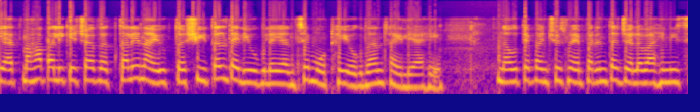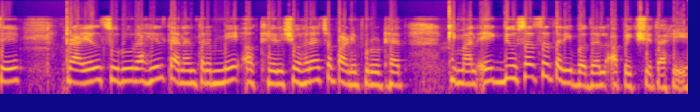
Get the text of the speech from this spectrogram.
यात महापालिकेच्या तत्कालीन आयुक्त शीतल तेलिउगले यांचे मोठे योगदान राहिले आहे. नऊ ते पंचवीस मे पर्यंत जलवाहिनीचे ट्रायल सुरू राहील. त्यानंतर मे अखेर शहराच्या पाणीपुरवठ्यात किमान एक दिवसाचा तरी बदल अपेक्षित आहे.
